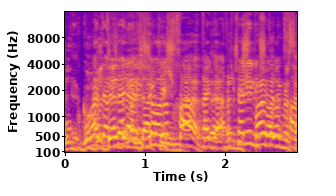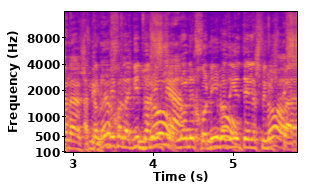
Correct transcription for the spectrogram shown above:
הוא גודל. אותך, רגע, אבל תרשה לי משפט לשאול אני אותך. מנסה להשלים. אתה לא יכול להגיד דברים לא, שהם לא נכונים, תגיד תן לי להשלים משפט.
